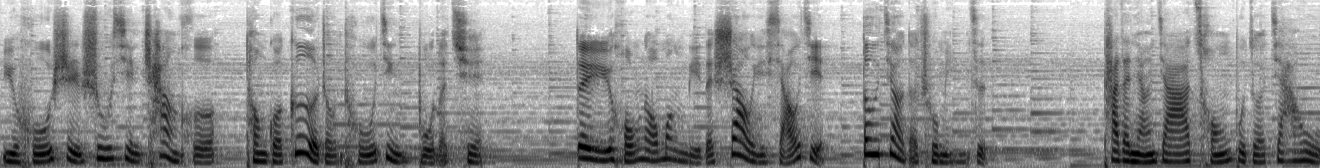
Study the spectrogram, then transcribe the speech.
与胡适书信畅和。通过各种途径补了缺，对于《红楼梦》里的少爷小姐都叫得出名字。她在娘家从不做家务，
